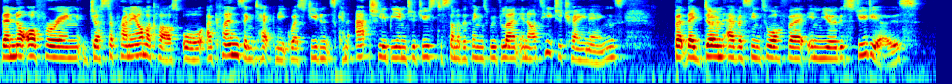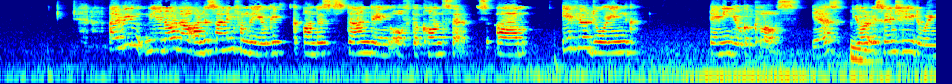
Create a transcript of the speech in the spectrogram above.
they're not offering just a pranayama class or a cleansing technique where students can actually be introduced to some of the things we've learned in our teacher trainings but they don't ever seem to offer in yoga studios. I mean, you know, now understanding from the yogic understanding of the concepts, um, if you're doing any yoga class, yes, mm. you're essentially doing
